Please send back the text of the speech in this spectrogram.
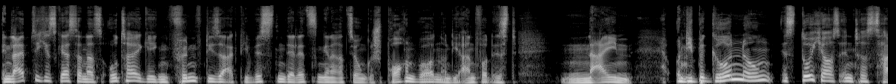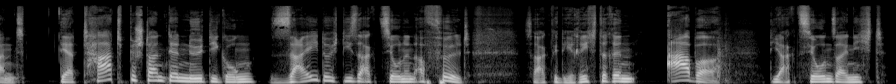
In Leipzig ist gestern das Urteil gegen fünf dieser Aktivisten der letzten Generation gesprochen worden und die Antwort ist nein. Und die Begründung ist durchaus interessant. Der Tatbestand der Nötigung sei durch diese Aktionen erfüllt, sagte die Richterin, aber die Aktion sei nicht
